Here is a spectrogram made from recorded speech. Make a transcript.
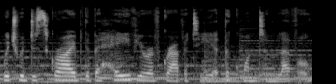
which would describe the behavior of gravity at the quantum level.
